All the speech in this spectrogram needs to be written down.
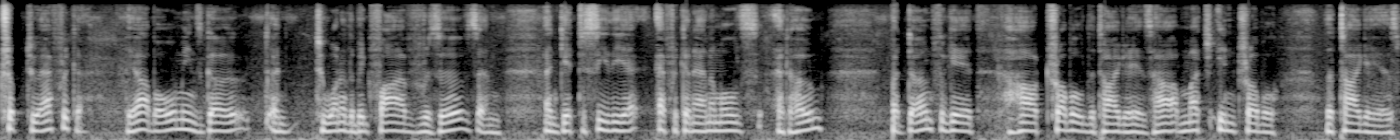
trip to Africa. Yeah, by all means go and to one of the big five reserves and and get to see the African animals at home. But don't forget how troubled the tiger is, how much in trouble the tiger is,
